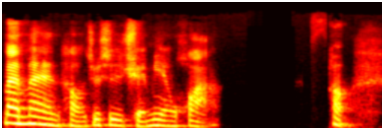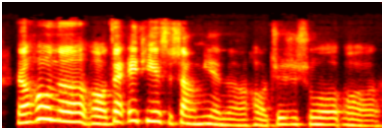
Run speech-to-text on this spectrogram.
慢慢哈就是全面化，好，然后呢哦在 ATS 上面呢哈就是说呃。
